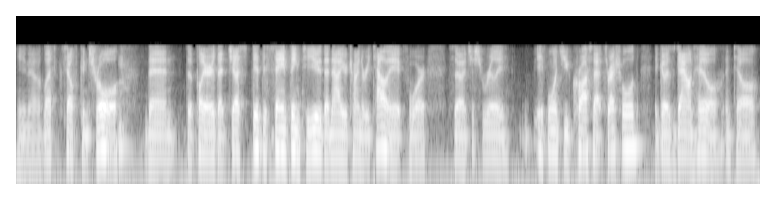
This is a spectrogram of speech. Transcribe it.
you know less self control than the player that just did the same thing to you that now you're trying to retaliate for. So it just really, if once you cross that threshold, it goes downhill until,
